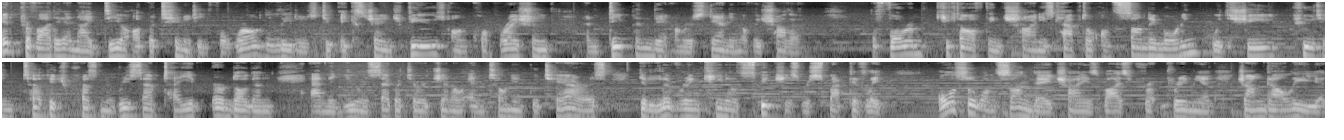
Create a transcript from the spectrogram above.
It provided an ideal opportunity for world leaders to exchange views on cooperation and deepen their understanding of each other. The forum kicked off in Chinese capital on Sunday morning with Xi, Putin, Turkish President Recep Tayyip Erdogan, and the UN Secretary General Antonio Guterres delivering keynote speeches respectively. Also on Sunday, Chinese Vice Premier Zhang Gaoli,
